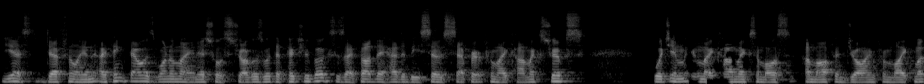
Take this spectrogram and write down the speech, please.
Yes, definitely. And I think that was one of my initial struggles with the picture books is I thought they had to be so separate from my comic strips, which in, in my comics I'm also I'm often drawing from like my,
